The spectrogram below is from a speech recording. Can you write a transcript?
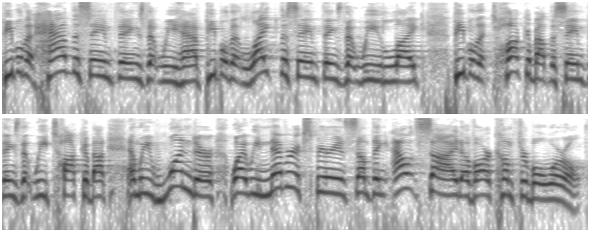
People that have the same things that we have. People that like the same things that we like. People that talk about the same things that we talk about. And we wonder why we never experience something outside of our comfortable world.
